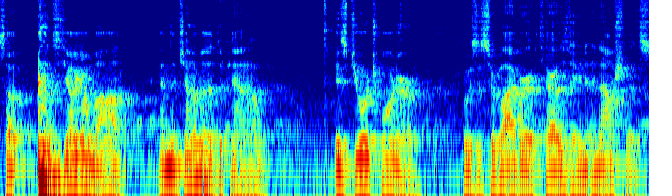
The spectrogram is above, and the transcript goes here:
So, it's Yo-Yo Ma, and the gentleman at the piano is George Horner, who was a survivor of Terezin and Auschwitz.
